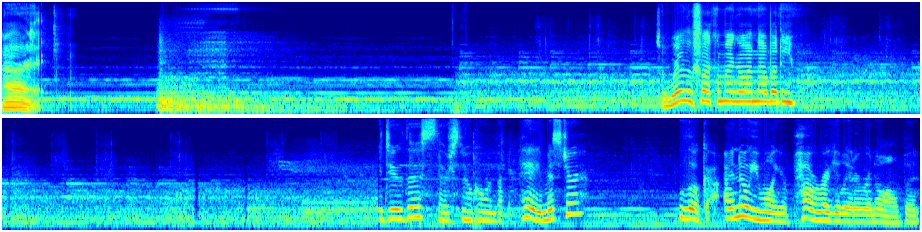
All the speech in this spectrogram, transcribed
All right. So where the fuck am I going now, buddy? Do this, there's no going back. Hey, mister? Look, I know you want your power regulator and all, but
